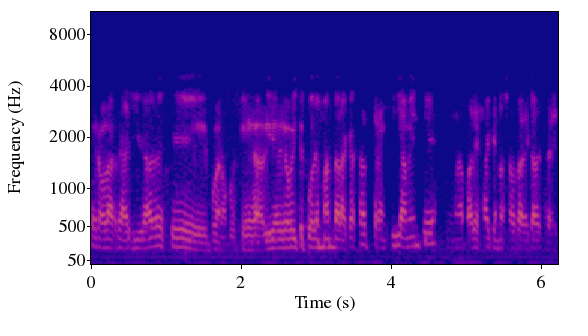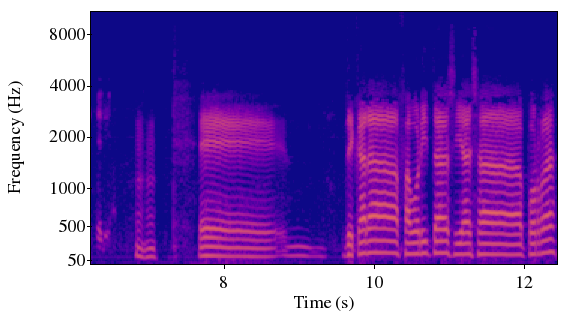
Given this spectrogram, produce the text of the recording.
pero la realidad es que, bueno, pues que a día de hoy te pueden mandar a casa tranquilamente una pareja que no salga de cabeza de serie. Eh, de cara a favoritas y a esa porra,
